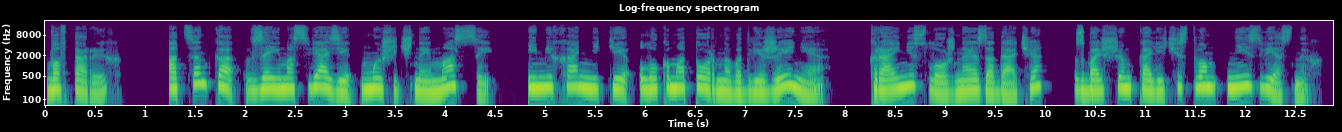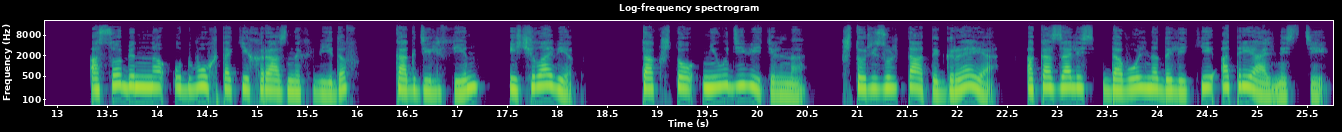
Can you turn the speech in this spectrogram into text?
Во-вторых, оценка взаимосвязи мышечной массы и механики локомоторного движения – крайне сложная задача с большим количеством неизвестных, особенно у двух таких разных видов, как дельфин и человек. Так что неудивительно, что результаты Грея оказались довольно далеки от реальности.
